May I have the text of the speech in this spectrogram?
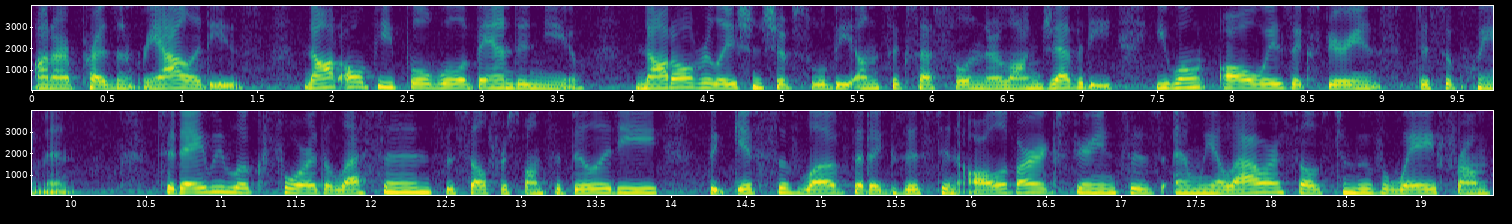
on our present realities. Not all people will abandon you. Not all relationships will be unsuccessful in their longevity. You won't always experience disappointment. Today, we look for the lessons, the self responsibility, the gifts of love that exist in all of our experiences, and we allow ourselves to move away from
